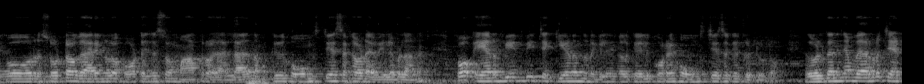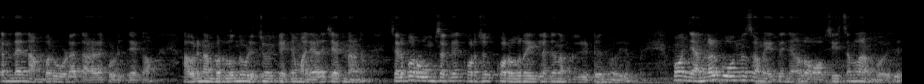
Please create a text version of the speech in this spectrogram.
ഇപ്പോൾ റിസോർട്ടോ കാര്യങ്ങളോ കോട്ടേജസോ മാത്രമല്ല അല്ലാതെ നമുക്ക് ഹോം സ്റ്റേസ് ഒക്കെ അവിടെ അവൈലബിൾ ആണ്. ഇപ്പോൾ എയർ ബി എൻ ബി ചെക്ക് ചെയ്യണമെന്നുണ്ടെങ്കിൽ നിങ്ങൾക്ക് അതിൽ കുറേ ഹോം സ്റ്റേസ് ഒക്കെ കിട്ടും അതുപോലെ തന്നെ ഞാൻ വേറൊരു ചേട്ടന്റെ നമ്പർ കൂടെ താഴെ കൊടുത്തേക്കാം. ആ ഒരു നമ്പറിലൊന്ന് വിളിച്ചു നോക്കി കഴിഞ്ഞാൽ മലയാളി ചേട്ടനാണ്. ചിലപ്പോൾ റൂംസ് ഒക്കെ കുറച്ച് കുറവ് റേറ്റിലൊക്കെ നമുക്ക് കിട്ടുമെന്ന് വരും. അപ്പോൾ ഞങ്ങൾ പോകുന്ന സമയത്ത് ഞങ്ങൾ ഓഫ് സീസണിലാണ് പോയത്.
